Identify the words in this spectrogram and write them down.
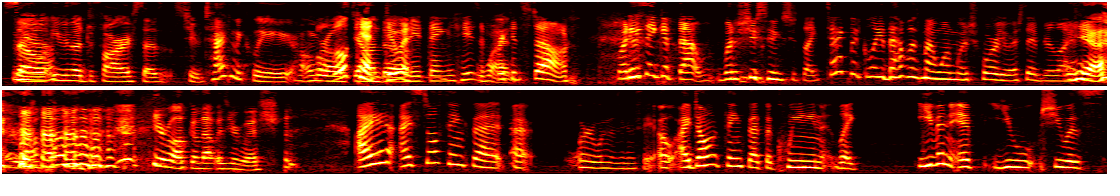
So Yeah. even though Jafar says it's two, technically, Homegirl Well, Will down can't to do anything. He's a What? freaking stone. what do you think if that? What if she thinks she's like, technically, that was my one wish for you. I saved your life. Yeah, you're welcome. That was your wish. I I still think that uh, or what was I going to say? Oh, I don't think that the queen like even if you she was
